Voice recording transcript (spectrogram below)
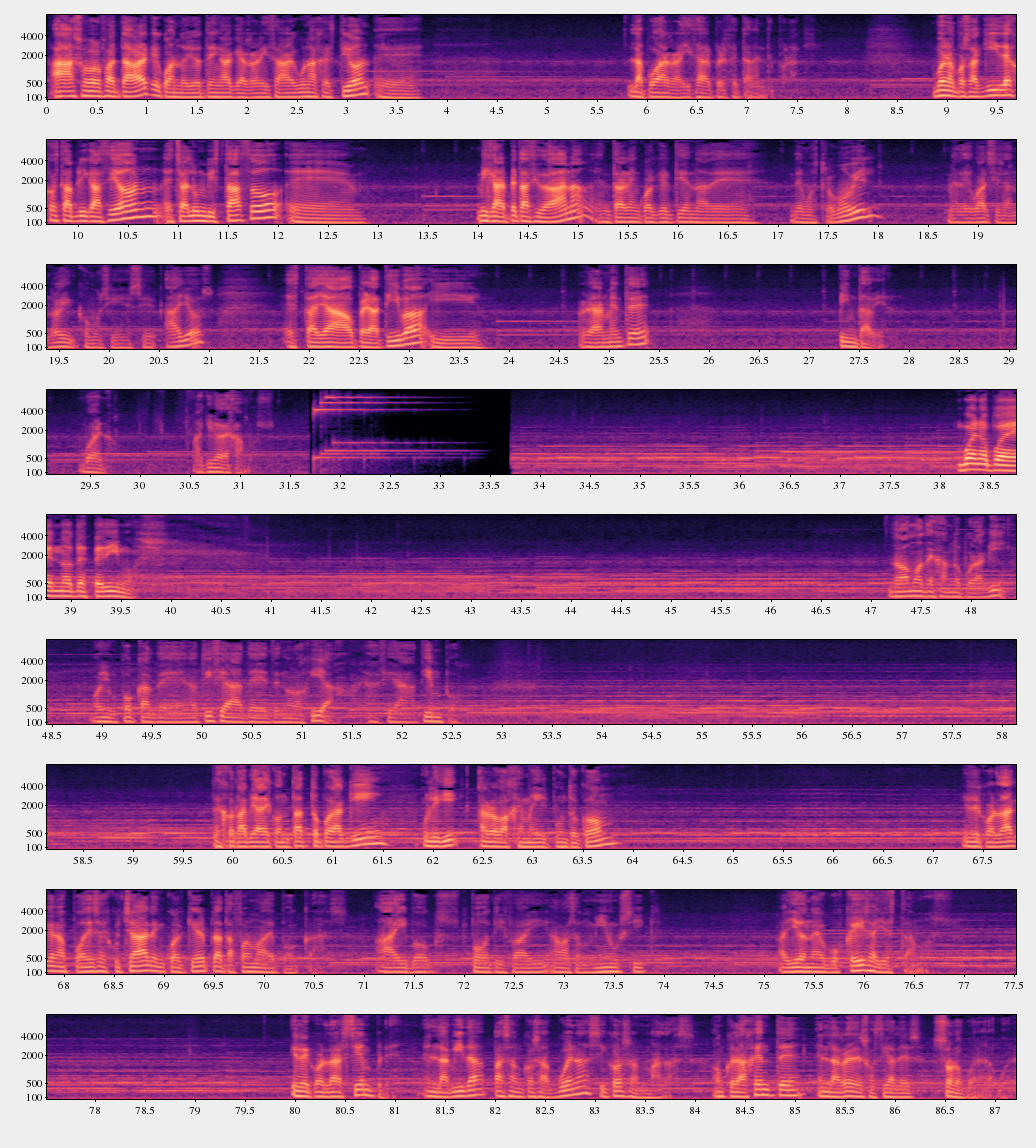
Ah, solo faltaba que cuando yo tenga que realizar alguna gestión, eh, la pueda realizar perfectamente por aquí. Bueno, pues aquí dejo esta aplicación, echarle un vistazo. Eh, mi carpeta ciudadana, entrar en cualquier tienda de, de vuestro móvil. Me da igual si es Android como si es iOS. Está ya operativa y realmente pinta bien. Bueno. Aquí lo dejamos. Bueno, pues nos despedimos. Lo vamos dejando por aquí. Hoy un poco de noticias de tecnología. Hacía tiempo. Dejo la vía de contacto por aquí, uligeek.gmail.com Y recordad que nos podéis escuchar en cualquier plataforma de podcast. iBox, Spotify, Amazon Music. Allí donde busquéis, ahí estamos. Y recordad siempre, en la vida pasan cosas buenas y cosas malas, aunque la gente en las redes sociales solo pone las buenas.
